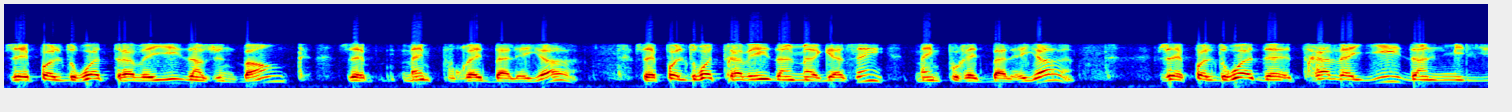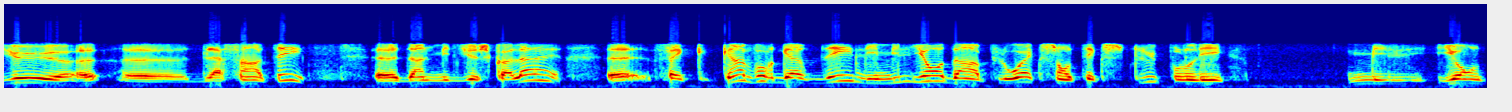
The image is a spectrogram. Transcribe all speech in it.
Vous n'avez pas le droit de travailler dans une banque, vous avez, même pour être balayeur. Vous n'avez pas le droit de travailler dans un magasin, même pour être balayeur. Vous n'avez pas le droit de travailler dans le milieu euh, euh, de la santé, euh, dans le milieu scolaire. fait que quand vous regardez les millions d'emplois qui sont exclus pour les millions de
